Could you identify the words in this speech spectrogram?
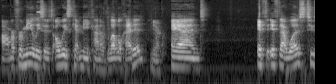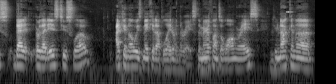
um, or for me at least it's always kept me kind of level headed yeah, and if if that was too that or that is too slow i can always make it up later in the race. The marathon's a long race. You're not going to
